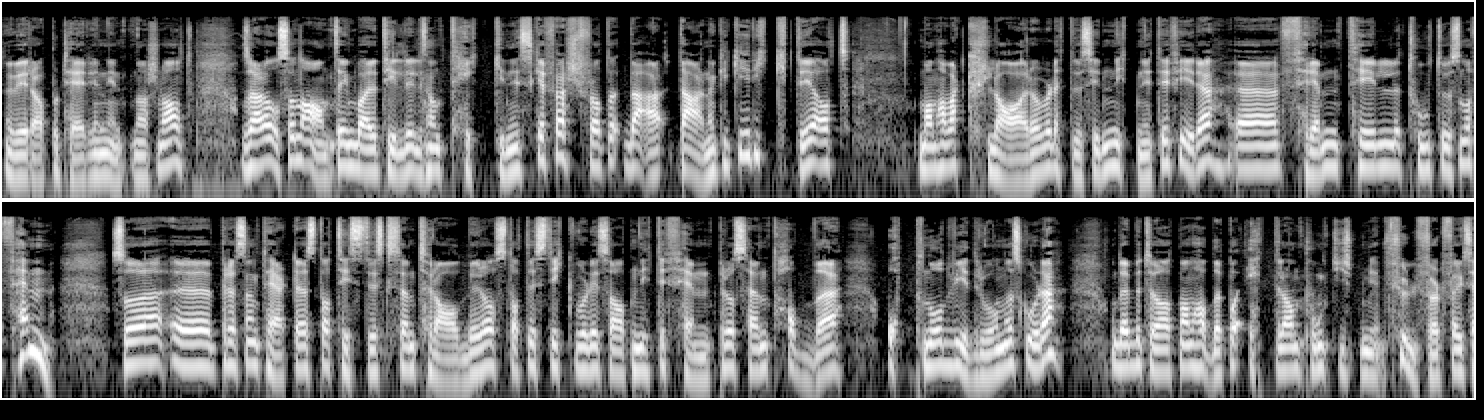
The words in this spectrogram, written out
når vi rapporterer inn internasjonalt. Og så er det også en annen ting bare til det liksom tekniske først. for det er, det er nok ikke riktig at man har vært klar over dette siden 1994. Eh, frem til 2005 så eh, presenterte Statistisk sentralbyrå statistikk hvor de sa at 95% hadde oppnådd videregående skole. Og Det betød at man hadde på et eller annet punkt fullført f.eks.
